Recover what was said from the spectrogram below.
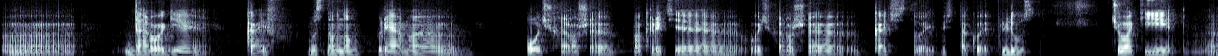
э, дороги кайф в основном. Прямо очень хорошее покрытие, очень хорошее качество и все такое. Плюс чуваки э,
